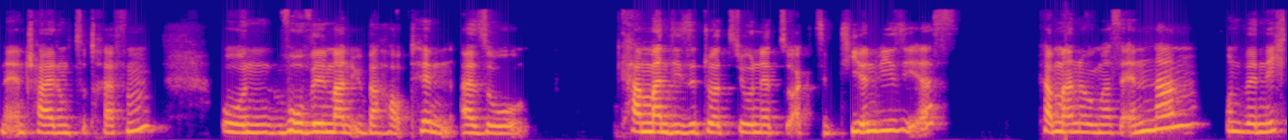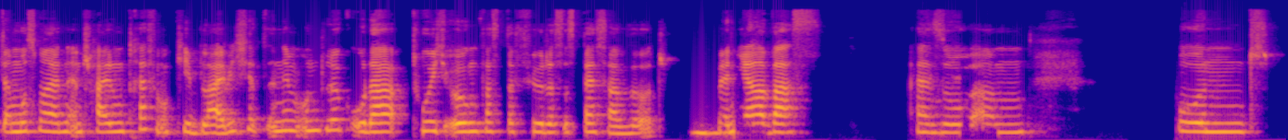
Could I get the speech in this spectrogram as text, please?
eine Entscheidung zu treffen und wo will man überhaupt hin? Also kann man die Situation jetzt so akzeptieren, wie sie ist? Kann man irgendwas ändern? Und wenn nicht, dann muss man halt eine Entscheidung treffen. Okay, bleibe ich jetzt in dem Unglück oder tue ich irgendwas dafür, dass es besser wird? Mhm. Wenn ja, was? Also ähm, und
